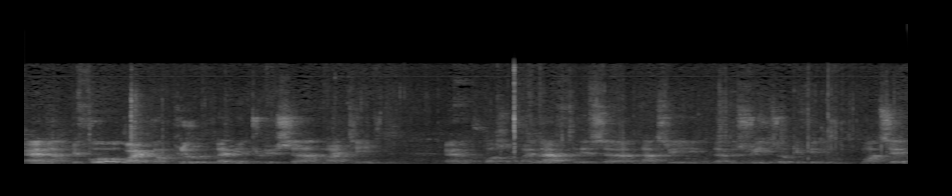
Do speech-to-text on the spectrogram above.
And uh, before I conclude, let me introduce uh, my team. And of course, on my left is uh, Tan Sri, Dr. Sri Zulkifli Muazzin,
